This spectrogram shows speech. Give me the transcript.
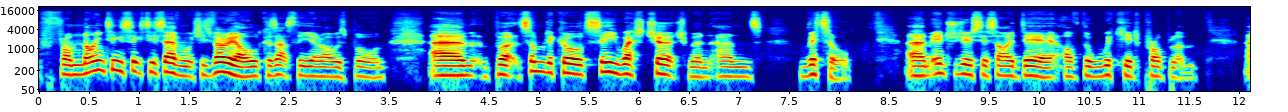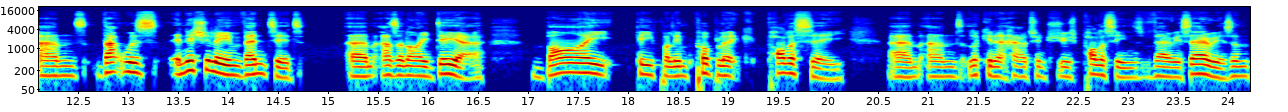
from 1967, which is very old because that's the year I was born. Um, but somebody called C. West Churchman and Rittel um, introduced this idea of the wicked problem. And that was initially invented um, as an idea by people in public policy um, and looking at how to introduce policy in various areas. And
